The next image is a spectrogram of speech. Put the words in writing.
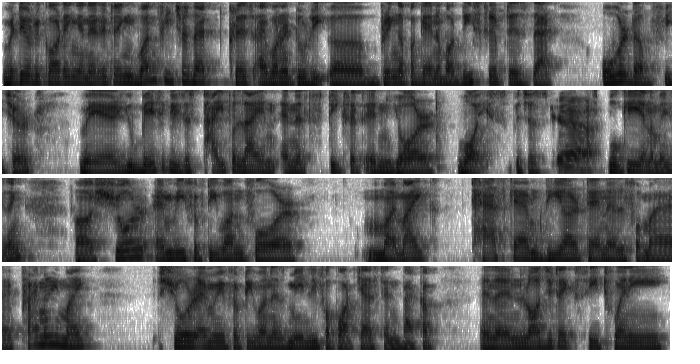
video recording and editing. One feature that Chris I wanted to re- uh, bring up again about Descript is that overdub feature where you basically just type a line and it speaks it in your voice, which is Yeah. spooky and amazing. Uh, Shure MV51 for my mic, Tascam DR10L for my primary mic. Shure, MV51 is mainly for podcast and backup. And then Logitech C20,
